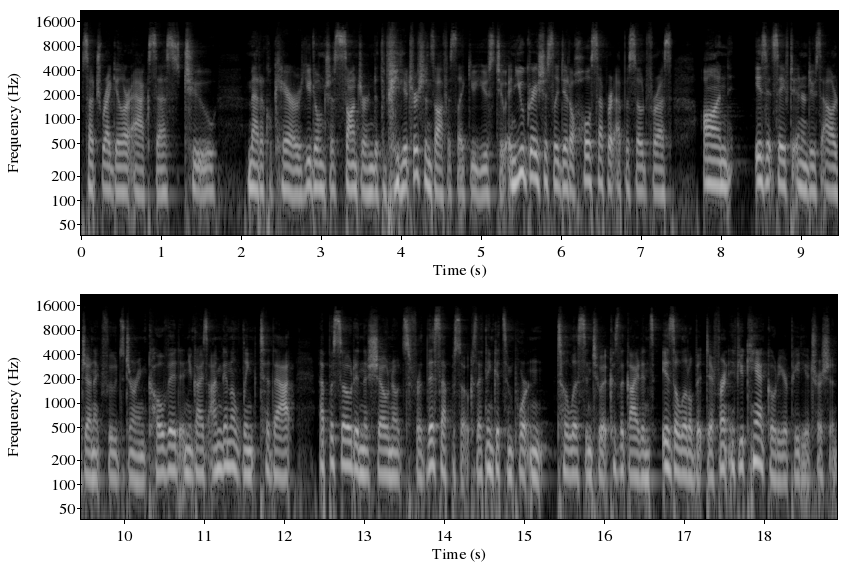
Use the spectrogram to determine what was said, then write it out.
such regular access to medical care you don't just saunter into the pediatrician's office like you used to. And you graciously did a whole separate episode for us on is it safe to introduce allergenic foods during covid? And you guys i'm going to link to that episode in the show notes for this episode because I think it's important to listen to it because the guidance is a little bit different if you can't go to your pediatrician.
